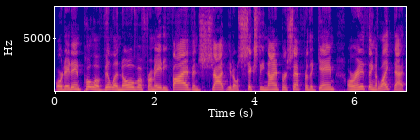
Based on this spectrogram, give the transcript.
or they didn't pull a Villanova from 85 and shot, you know, 69% for the game or anything like that.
